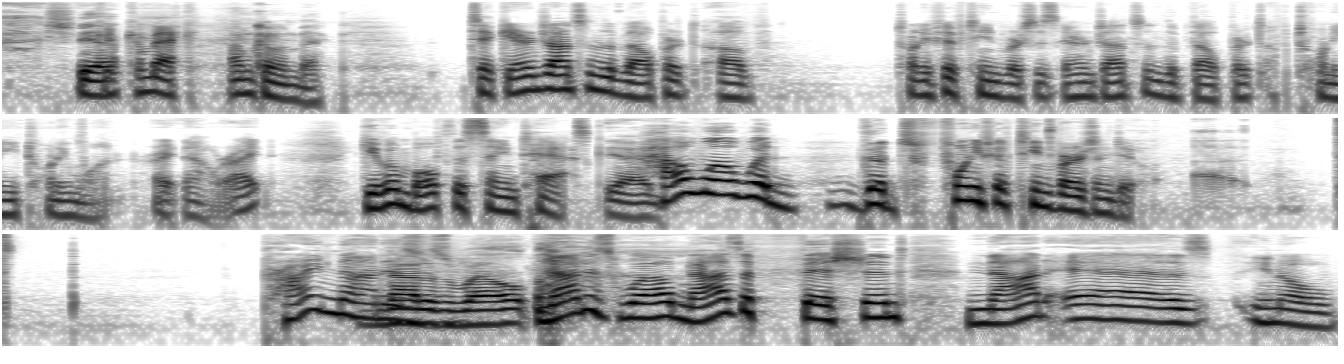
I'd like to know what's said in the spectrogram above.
Yeah, come back. I'm coming back. Take Aaron Johnson, the Velpert of 2015 versus Aaron Johnson, the Velpert of 2021 right now, right? Give them both the same task. Yeah. How well would the 2015 version do? Probably not, Not as well. not as well, not as efficient, not as you know,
